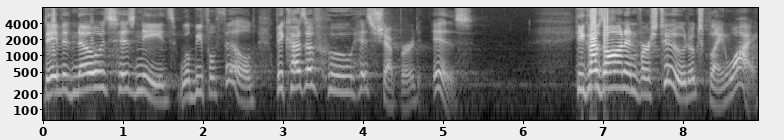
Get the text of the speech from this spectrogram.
David knows his needs will be fulfilled because of who his shepherd is. He goes on in verse 2 to explain why.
